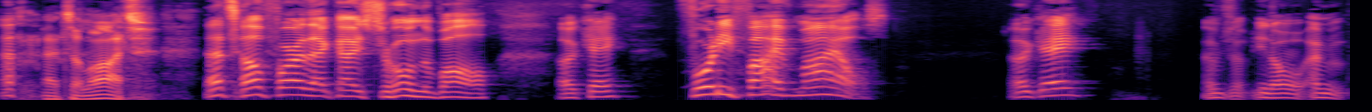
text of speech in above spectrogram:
that's a lot. That's how far that guy's throwing the ball. Okay. 45 miles. Okay. I'm you know, I'm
